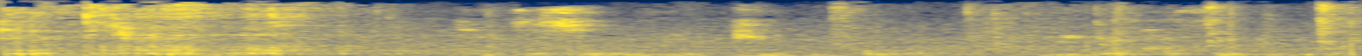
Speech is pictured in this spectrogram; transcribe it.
ちょっとそういう気分を抱かせてください。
